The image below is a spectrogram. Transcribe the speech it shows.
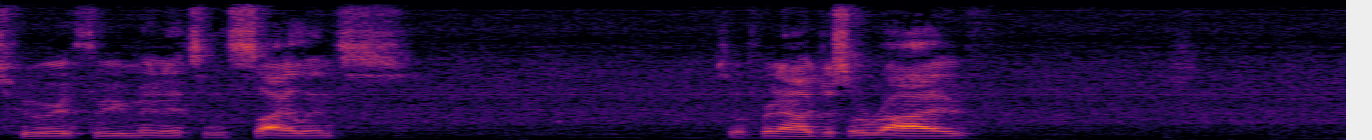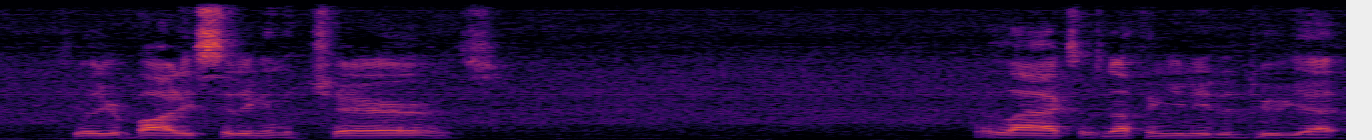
two or three minutes in silence. So for now, just arrive. Feel your body sitting in the chairs. Relax, there's nothing you need to do yet.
